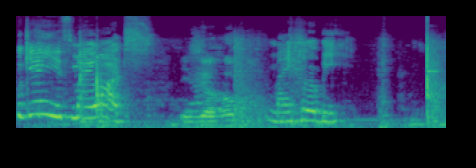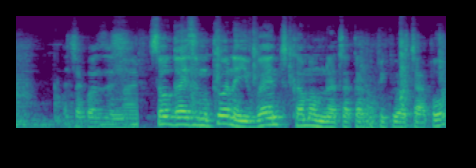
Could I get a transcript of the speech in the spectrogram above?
Cooking is my what? is your hobby? My hobby. acha kwanza nayo so guys mkiwa na event kama mnataka kupikiwa chapo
